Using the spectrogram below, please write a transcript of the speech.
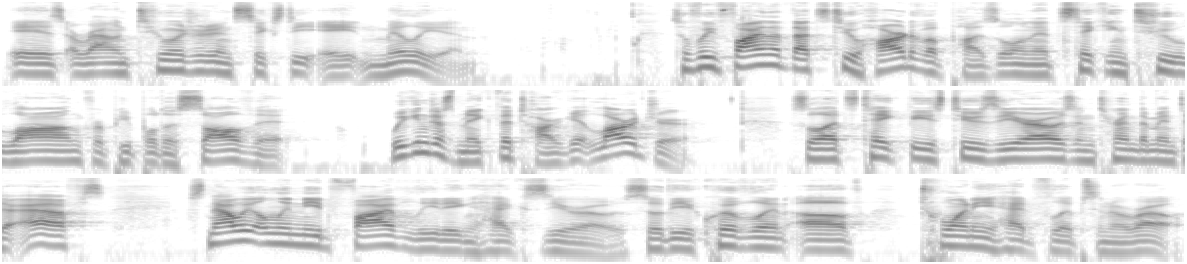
is around 268 million. So if we find that that's too hard of a puzzle and it's taking too long for people to solve it, we can just make the target larger. So let's take these two zeros and turn them into Fs. So now we only need five leading hex zeros, so the equivalent of 20 head flips in a row.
